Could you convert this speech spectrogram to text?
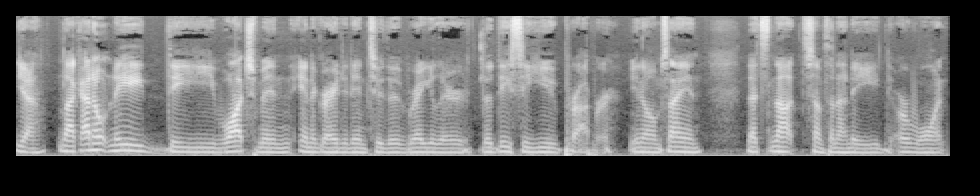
Yeah, like I don't need the Watchmen integrated into the regular the DCU proper. You know what I'm saying? That's not something I need or want.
